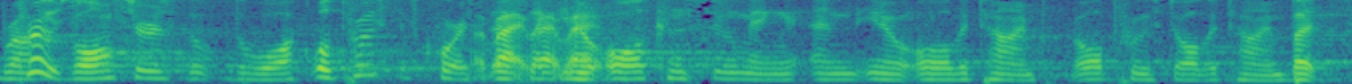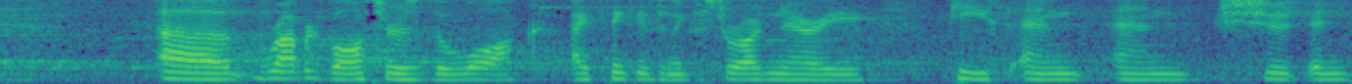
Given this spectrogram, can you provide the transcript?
Proust. Walser's the, the Walk. Well, Proust, of course, that's Right, like right, you know all consuming and you know all the time, all Proust all the time. But uh, Robert Walser's The Walk, I think, is an extraordinary piece and and should and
